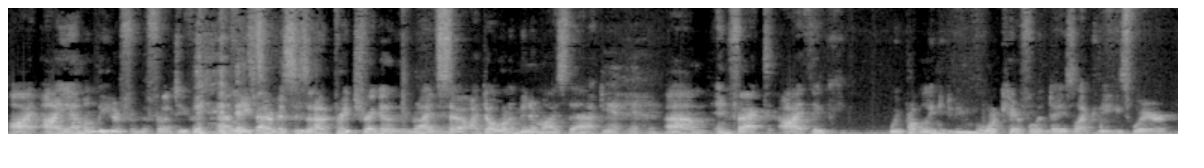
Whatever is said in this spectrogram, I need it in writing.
I, I am a leader from the front, even I lead right. services and I preach regularly, right? So I don't want to minimize that. Yeah, yeah, yeah. Um, in fact, I think we probably need to be more careful in days like these where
